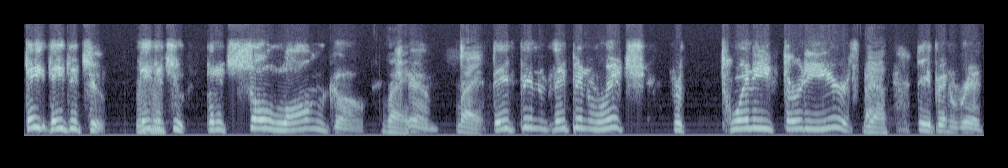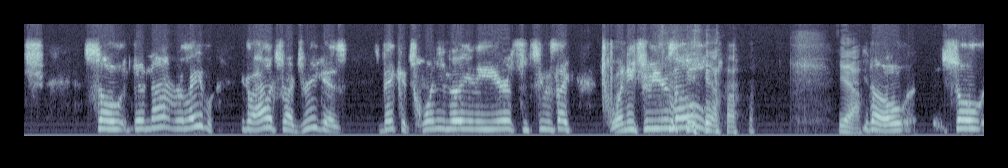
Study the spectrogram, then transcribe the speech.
they they did too. They Mhm. did too. But it's so long ago, Right. Tim. Right. They've been they've been rich for 20, 30 years now. Yeah. They've been rich. So they're not relatable. You know, Alex Rodriguez making 20 million a year since he was like 22 years old. yeah. Yeah. You know, so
